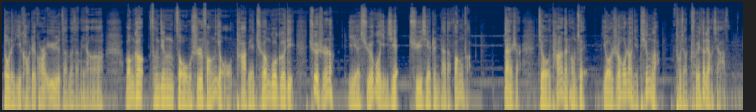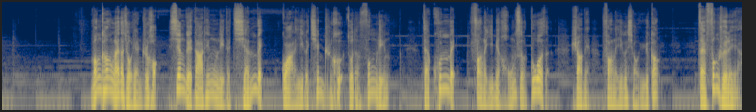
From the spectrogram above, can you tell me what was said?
都得依靠这块玉，怎么怎么样啊。王康曾经走失访友，踏遍全国各地，确实呢也学过一些驱邪镇宅的方法。但是，就他那张嘴，有时候让你听了都想捶他两下子。王康来到酒店之后，先给大厅里的前位挂了一个千纸鹤做的风铃，在坤位放了一面红色桌子，上面放了一个小鱼缸。在风水里呀，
